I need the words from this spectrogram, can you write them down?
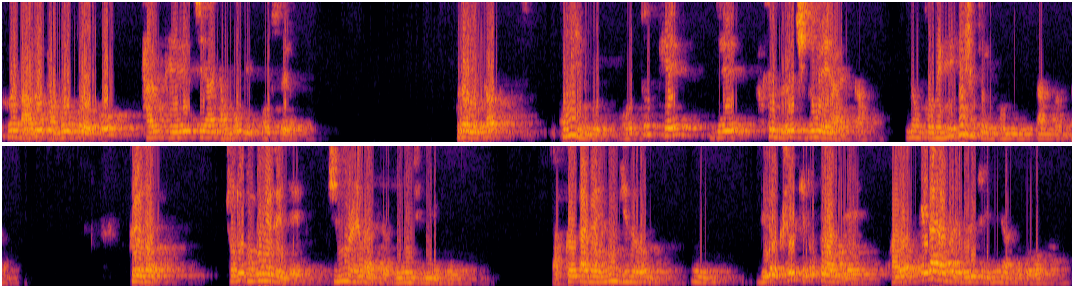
그걸 막을 방법도 없고 다른 대체할 방법이 없어요. 그러다 보니까 고민인 거예요. 어떻게 이제 학생들을 지도해야 할까? 이런 고민이 현실적인 고민이 있다는 겁니다. 그래서 저도 궁금해서 이제 질문을 해봤어요. 인공지능에게. 자, 그렇다면 인공지능은 음, 네가 그렇게 똑똑한데 과연 깨달음을 이룰 수 있느냐고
